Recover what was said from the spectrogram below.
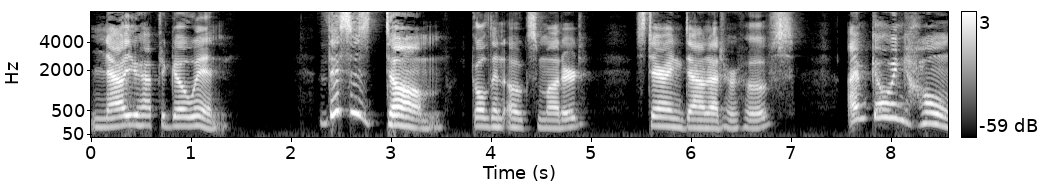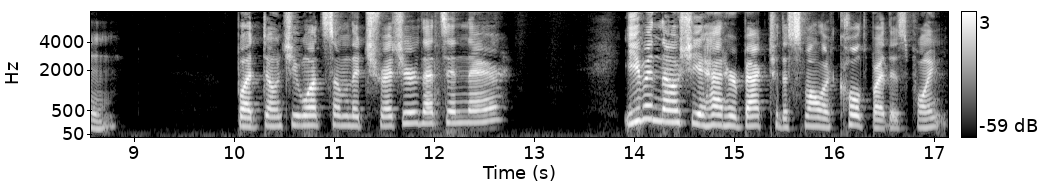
Now you have to go in. This is dumb, Golden Oaks muttered, staring down at her hooves. I'm going home. But don't you want some of the treasure that's in there? Even though she had her back to the smaller colt by this point,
